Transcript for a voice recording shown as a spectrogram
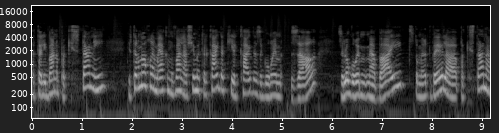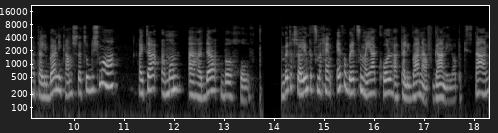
הטליבן הפקיסטני. יותר נוח להם היה כמובן להאשים את אל-קאעידה, כי אל-קאעידה זה גורם זר, זה לא גורם מהבית, זאת אומרת, ולפקיסטן הטליבני, כמה שזה עצוב לשמוע, הייתה המון אהדה ברחוב. אתם בטח שואלים את עצמכם, איפה בעצם היה כל הטליבן האפגני, לא הפקיסטן,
